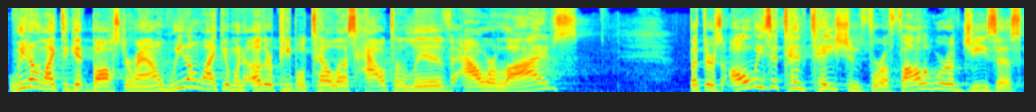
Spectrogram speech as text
We don't like to get bossed around. We don't like it when other people tell us how to live our lives. But there's always a temptation for a follower of Jesus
